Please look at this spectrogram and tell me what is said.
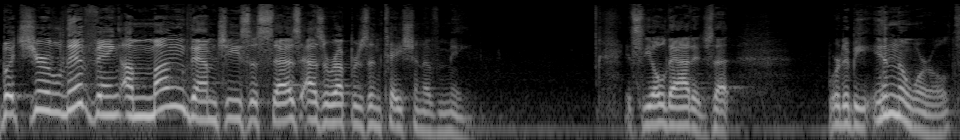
but you're living among them, Jesus says, as a representation of me. It's the old adage that we're to be in the world,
